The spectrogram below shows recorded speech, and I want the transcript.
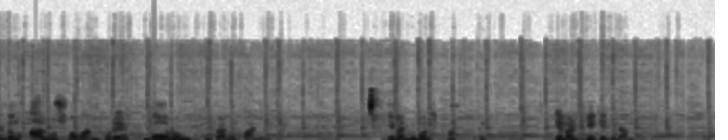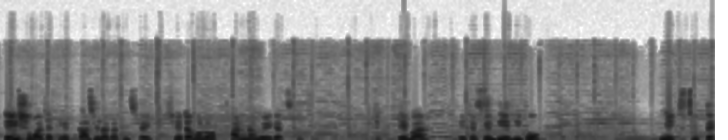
একদম আলু সমান করে গরম ফুটানো পানি। এবার দিব ঢাকতে। এবার ঢেকে দিলাম। এই সময়টাকে কাজে লাগাতে চাই, সেটা হলো ঠান্ডা হয়ে গেছে। এবার এটাকে দিয়ে দিব মিক্সিতে।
